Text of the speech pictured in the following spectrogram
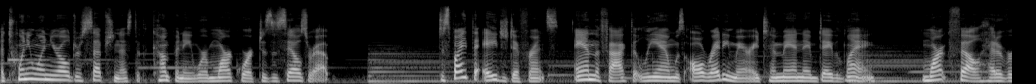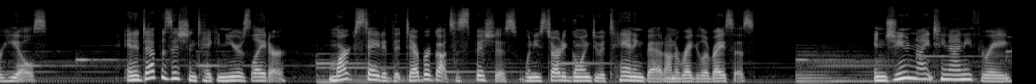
a 21 year old receptionist at the company where Mark worked as a sales rep. Despite the age difference and the fact that Leanne was already married to a man named David Lang, Mark fell head over heels. In a deposition taken years later, Mark stated that Deborah got suspicious when he started going to a tanning bed on a regular basis. In June 1993,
